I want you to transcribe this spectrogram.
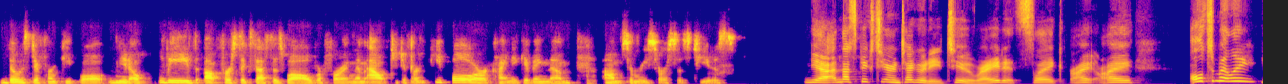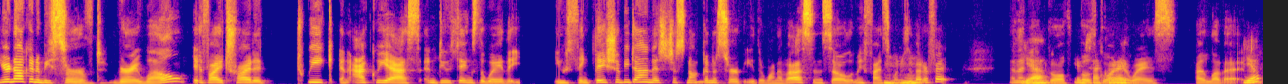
those different people, you know, leads up for success as well, referring them out to different people or kind of giving them um, some resources to use. Yeah, and that speaks to your integrity too, right? It's like I I ultimately you're not going to be served very well if I try to tweak and acquiesce and do things the way that you think they should be done. It's just not going to serve either one of us. And so let me find someone mm-hmm. who's a mm-hmm. better fit. And then yeah, you can go both exactly going your ways. I love it. Yep.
